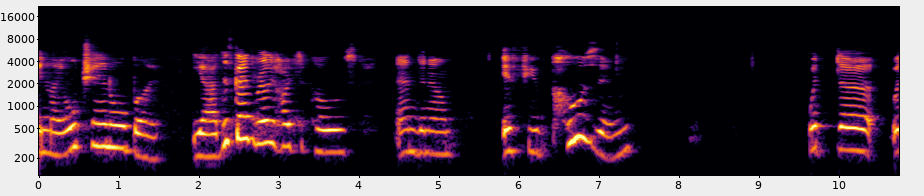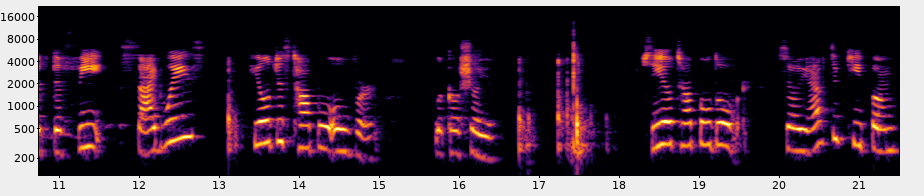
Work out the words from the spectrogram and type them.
in my old channel, but yeah, this guy's really hard to pose. And then, um, if you pose him with the, with the feet sideways, he'll just topple over. Look, I'll show you. See, he'll toppled over. So you have to keep them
